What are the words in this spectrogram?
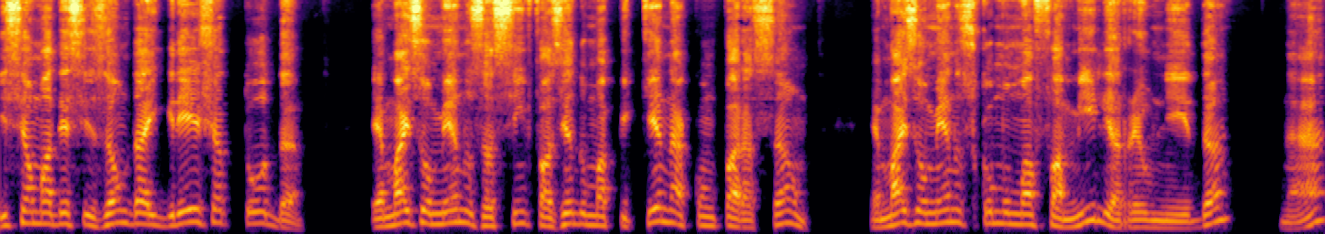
Isso é uma decisão da igreja toda. É mais ou menos assim, fazendo uma pequena comparação, é mais ou menos como uma família reunida, né?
